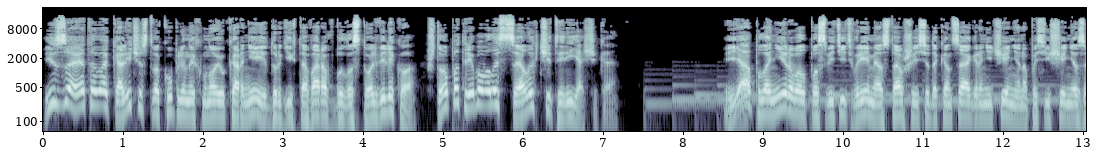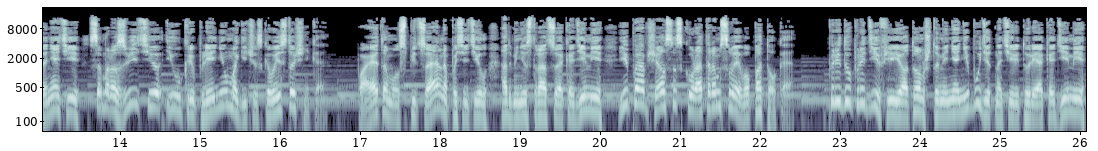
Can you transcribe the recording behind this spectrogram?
Из-за этого количество купленных мною корней и других товаров было столь велико, что потребовалось целых четыре ящика. Я планировал посвятить время, оставшееся до конца ограничения на посещение занятий, саморазвитию и укреплению магического источника. Поэтому специально посетил администрацию Академии и пообщался с куратором своего потока. Предупредив ее о том, что меня не будет на территории Академии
